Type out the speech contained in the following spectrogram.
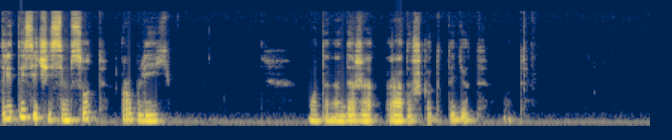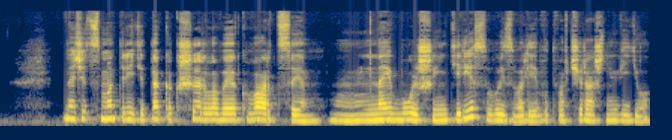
3700 рублей. Вот она, даже радужка тут идет. Значит, смотрите, так как шерловые кварцы наибольший интерес вызвали вот во вчерашнем видео,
